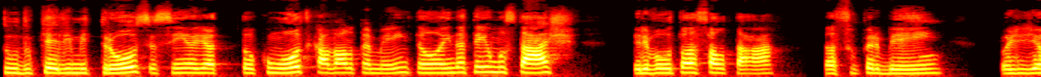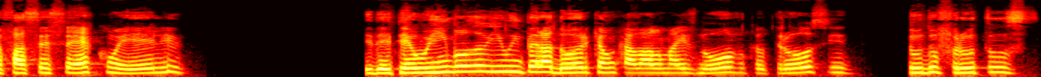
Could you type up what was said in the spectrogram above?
tudo que ele me trouxe, assim, eu já tô com outro cavalo também, então ainda tenho mustache. Ele voltou a saltar, tá super bem. Hoje em dia eu faço CCE com ele, e daí tem o Wimbledon e o Imperador, que é um cavalo mais novo que eu trouxe, tudo frutos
